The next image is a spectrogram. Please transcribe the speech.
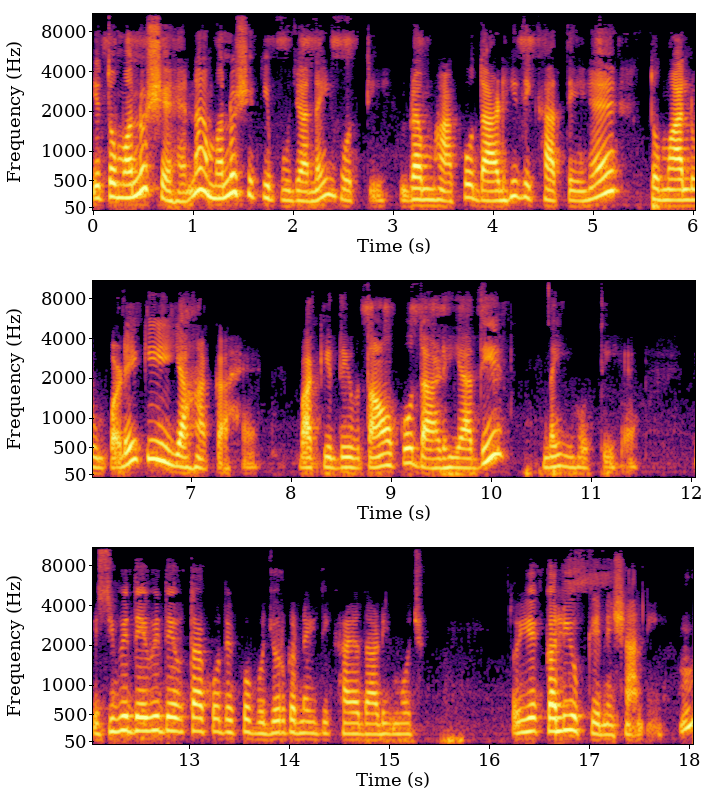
ये तो मनुष्य है ना, मनुष्य की पूजा नहीं होती। ब्रह्मा को दाढ़ी दिखाते हैं तो मालूम पड़े कि यहाँ का है। बाकी देवताओं को दाढ़ी आदि नहीं होती है। किसी भी देवी देवता को देखो, बुज़ुर्ग नहीं दिखाया दाढ़ी मोछ तो ये कलयुग की निशानी हुँ?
